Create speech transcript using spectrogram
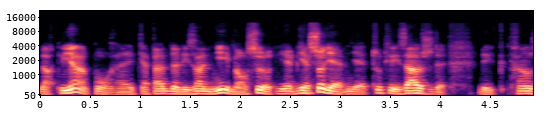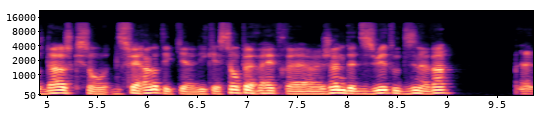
leurs clients pour être capable de les aligner. Bien sûr, il y a, bien sûr, il y a, tous les âges, tranches d'âge qui sont différentes et que les questions peuvent être euh, un jeune de 18 ou 19 ans. Euh,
